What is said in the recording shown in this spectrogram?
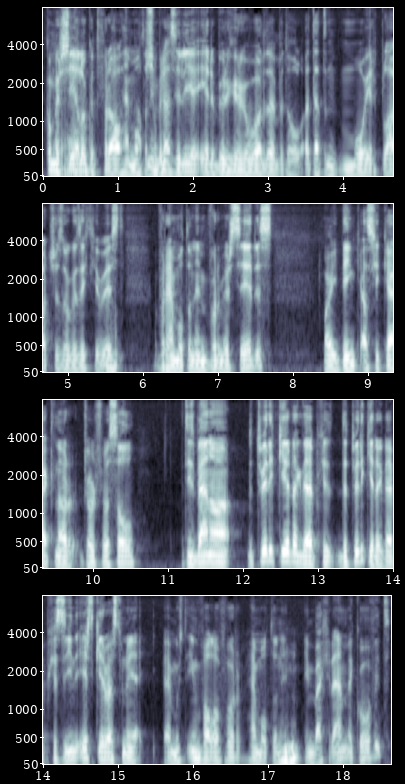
Commercieel ook het verhaal Hamilton absoluut. in Brazilië, ereburger geworden. Ik bedoel, het had een mooier plaatje zo gezegd geweest ja. voor Hamilton en voor Mercedes. Maar ik denk, als je kijkt naar George Russell, het is bijna de tweede keer dat ik dat heb, de tweede keer dat ik dat heb gezien. De eerste keer was toen hij, hij moest invallen voor Hamilton mm -hmm. in, mhm. in Bahrein met COVID.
